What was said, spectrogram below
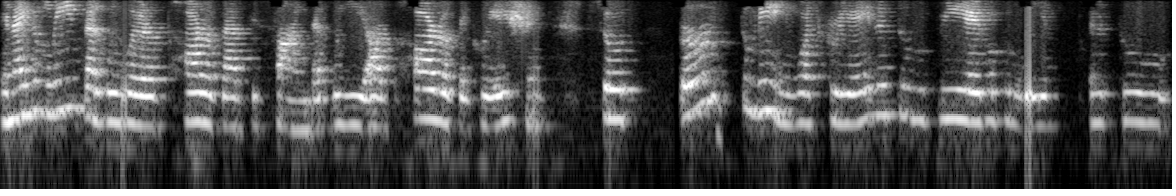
And I believe that we were part of that design, that we are part of the creation. So Earth to me was created to be able to live, uh, to, to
